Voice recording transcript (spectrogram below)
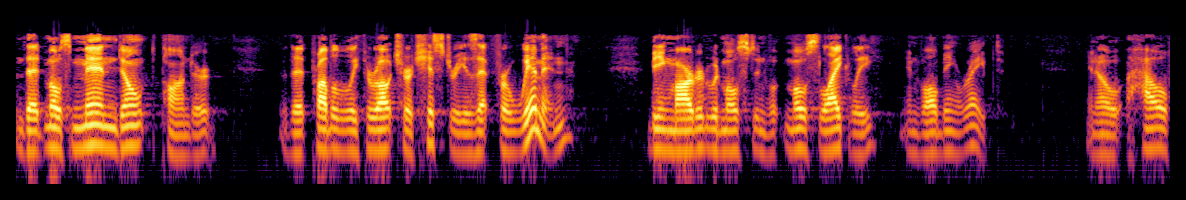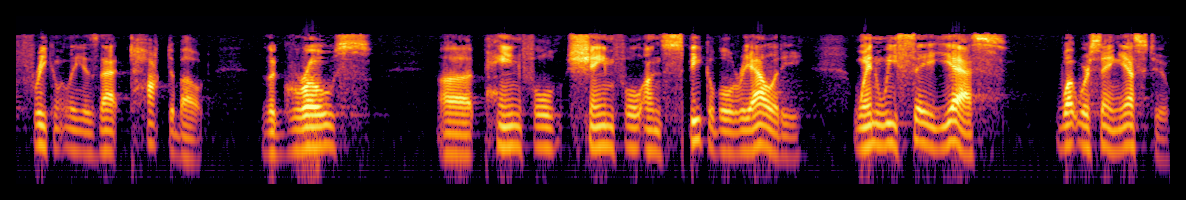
that most men don't ponder that probably throughout church history is that for women, being martyred would most, most likely involve being raped. You know, how frequently is that talked about? The gross, uh, painful, shameful, unspeakable reality when we say yes, what we're saying yes to.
